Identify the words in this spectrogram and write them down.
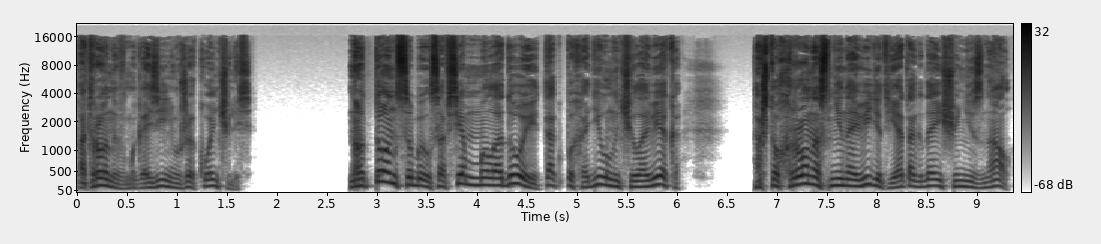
Патроны в магазине уже кончились. Но Тонса был совсем молодой и так походил на человека. А что Хронос ненавидит, я тогда еще не знал.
